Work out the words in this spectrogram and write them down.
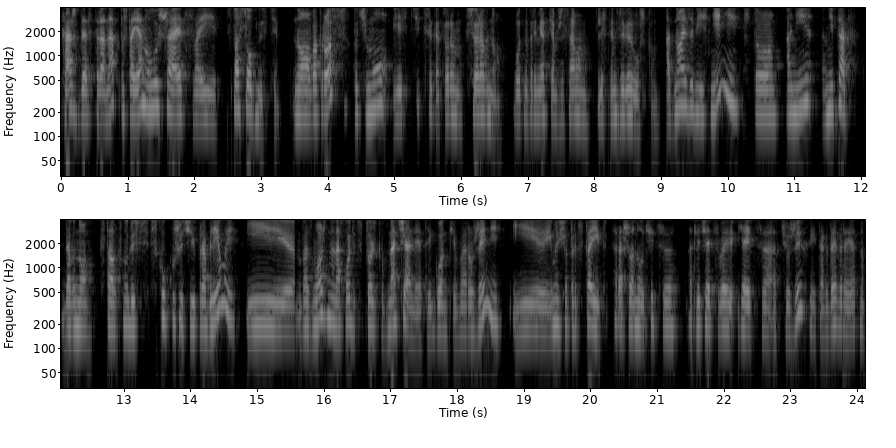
каждая страна постоянно улучшает свои способности. Но вопрос, почему есть птицы, которым все равно? Вот, например, тем же самым лесным заверушкам. Одно из объяснений, что они не так давно столкнулись с кукушечьей проблемой и, возможно, находятся только в начале этой гонки вооружений, и им еще предстоит хорошо научиться отличать свои яйца от чужих, и тогда, вероятно,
